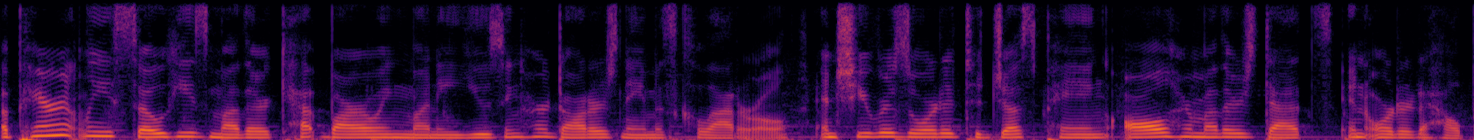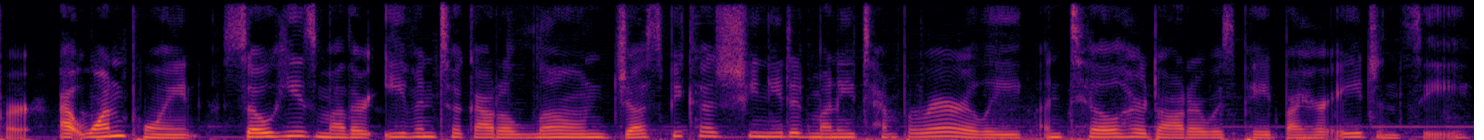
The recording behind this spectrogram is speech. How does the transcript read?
Apparently, Sohee's mother kept borrowing money using her daughter's name as collateral, and she resorted to just paying all her mother's debts in order to help her. At one point, Sohee's mother even took out a loan just because she needed money temporarily until her daughter was paid by her agency.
